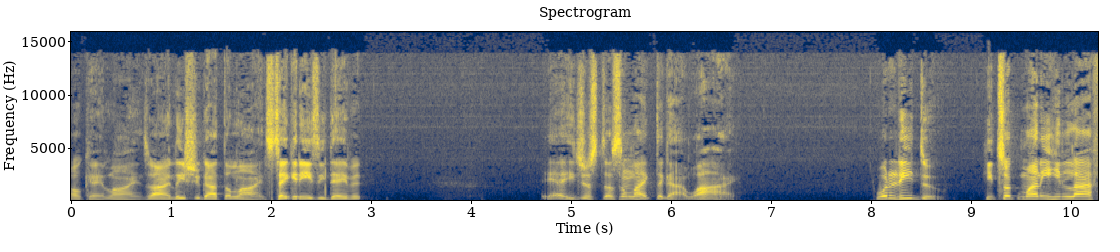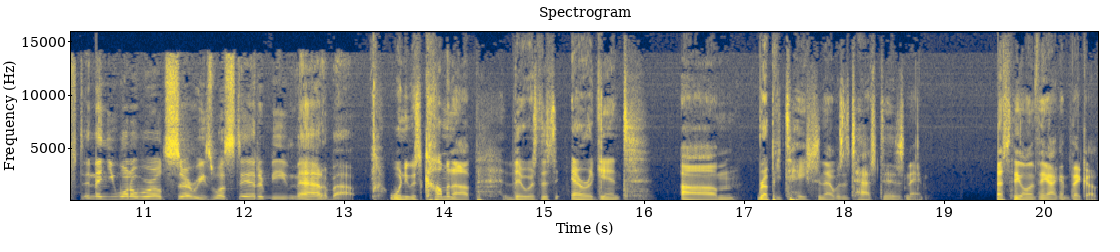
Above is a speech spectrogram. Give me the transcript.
Okay, lines. All right, at least you got the lions. Take it easy, David. Yeah, he just doesn't like the guy. Why? What did he do? He took money, he left, and then you won a World Series. What's there to be mad about? When he was coming up, there was this arrogant um, reputation that was attached to his name. That's the only thing I can think of.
